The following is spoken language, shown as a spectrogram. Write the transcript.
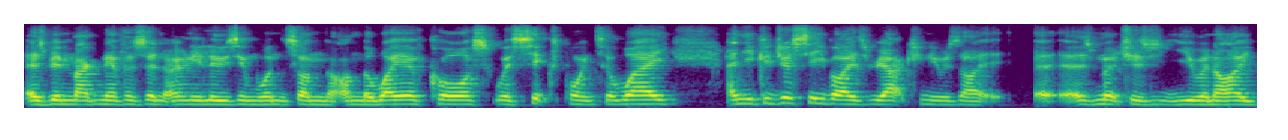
has been magnificent. Only losing once on on the way, of course. We're six points away, and you could just see by his reaction, he was like as much as you and I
